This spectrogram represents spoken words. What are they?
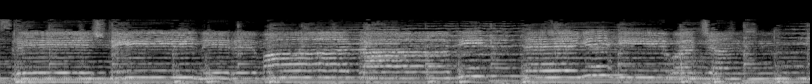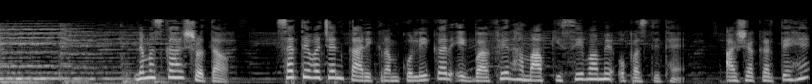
सृष्टि निर्माता भी है यही वचन। नमस्कार श्रोताओ सत्य वचन कार्यक्रम को लेकर एक बार फिर हम आपकी सेवा में उपस्थित हैं। आशा करते हैं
